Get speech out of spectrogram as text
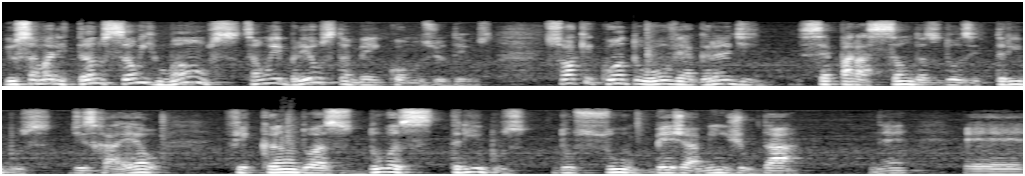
E os samaritanos são irmãos, são hebreus também, como os judeus. Só que quando houve a grande separação das doze tribos de Israel, ficando as duas tribos do sul, Benjamim e Judá, né, é,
